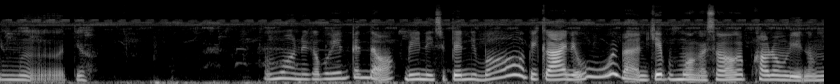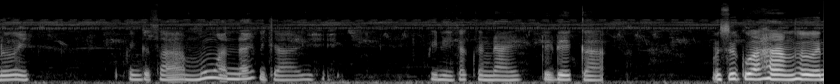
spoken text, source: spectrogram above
ยังเหมือดอยู่มะม่วงนี่ก็บ่เห็นเป็นดอกบีนี่สิเป็นอยู่บ่ปีกายนี่โอ้ยบ้านเก็บมะม่วงกับซอกับเขาวโรงเรียนน้องเนยเป็นกระซาม่วนได้ปีกายปีนี้จักจังใดเด็กๆกะรู้สึกว่าห่างเหิน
